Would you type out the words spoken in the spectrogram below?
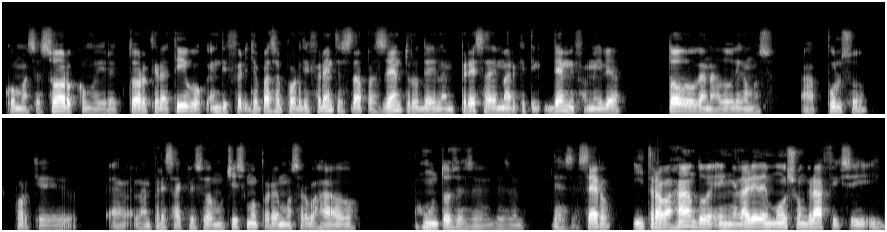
como asesor, como director creativo. En yo pasé por diferentes etapas dentro de la empresa de marketing de mi familia, todo ganado, digamos, a pulso, porque eh, la empresa ha crecido muchísimo, pero hemos trabajado juntos desde, desde desde cero y trabajando en el área de motion graphics y,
